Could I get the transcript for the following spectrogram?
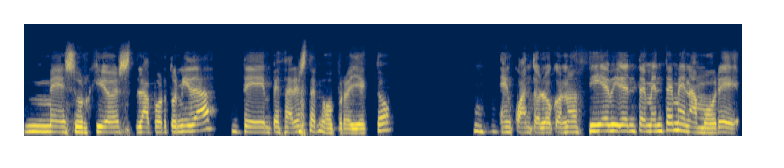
me surgió la oportunidad de empezar este nuevo proyecto. En cuanto lo conocí, evidentemente me enamoré.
